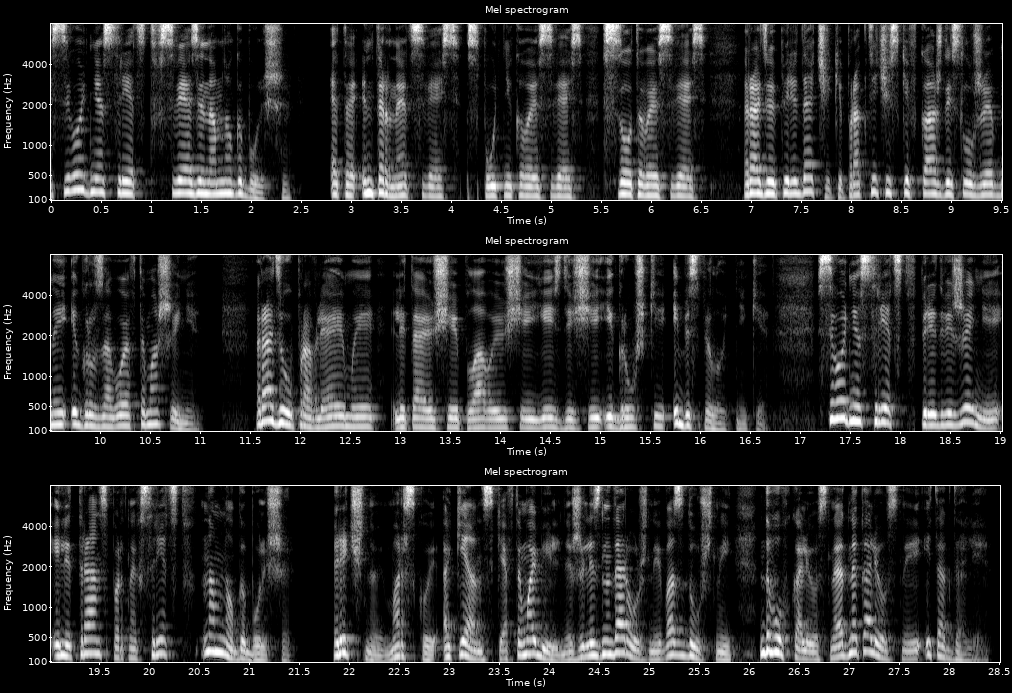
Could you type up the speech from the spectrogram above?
Сегодня средств связи намного больше, это интернет-связь, спутниковая связь, сотовая связь, радиопередатчики практически в каждой служебной и грузовой автомашине, радиоуправляемые, летающие, плавающие, ездящие игрушки и беспилотники. Сегодня средств передвижения или транспортных средств намного больше. Речной, морской, океанский, автомобильный, железнодорожный, воздушный, двухколесный, одноколесный и так далее.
